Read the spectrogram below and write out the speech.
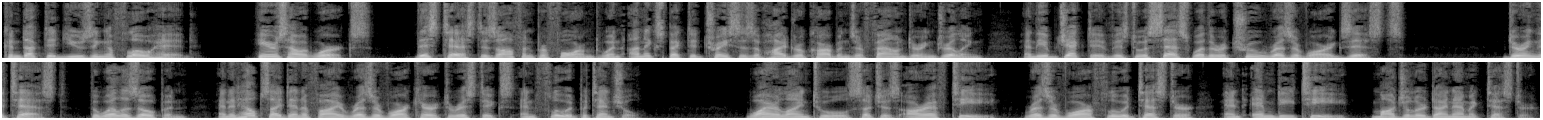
conducted using a flow head. Here's how it works. This test is often performed when unexpected traces of hydrocarbons are found during drilling, and the objective is to assess whether a true reservoir exists. During the test, the well is open, and it helps identify reservoir characteristics and fluid potential. Wireline tools such as RFT, Reservoir Fluid Tester, and MDT, Modular Dynamic Tester,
